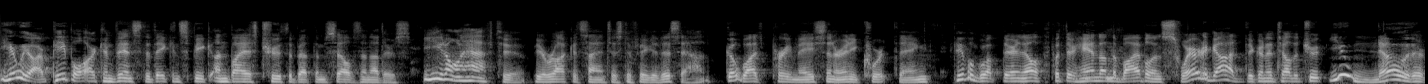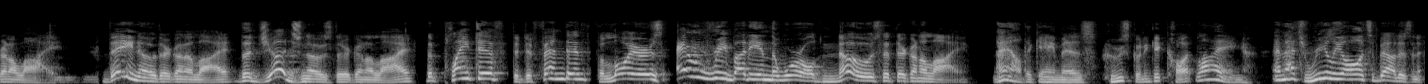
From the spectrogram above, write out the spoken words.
Here we are. People are convinced that they can speak unbiased truth about themselves and others. You don't have to be a rocket scientist to figure this out. Go watch Perry Mason or any court thing. People go up there and they'll put their hand on the Bible and swear to God they're going to tell the truth. You know they're going to lie. They know they're going to lie. The judge knows they're going to lie. The plaintiff, the defendant, the lawyers, everybody in the world knows that they're going to lie. Now the game is who's going to get caught lying? And that's really all it's about, isn't it?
